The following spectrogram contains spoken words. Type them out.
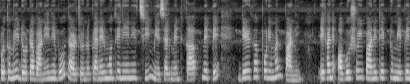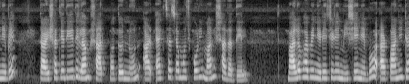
প্রথমেই ডোটা বানিয়ে নেব। তার জন্য প্যানের মধ্যে নিয়ে নিচ্ছি মেজারমেন্ট কাপ মেপে দেড় কাপ পরিমাণ পানি। এখানে অবশ্যই পানিটা একটু মেপে নেবে। তার সাথে দিয়ে দিলাম স্বাদ মতো নুন আর এক চা চামচ পরিমাণ সাদা তেল। ভালোভাবে নেড়েচেড়ে মিশিয়ে নেব আর পানিটা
